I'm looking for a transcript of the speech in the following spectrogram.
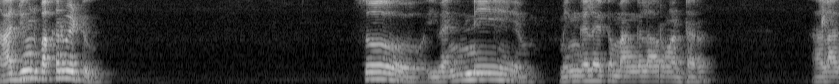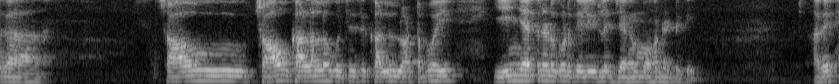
ఆర్జీవిని పక్కన పెట్టు. సో ఇవన్నీ మింగలేక మంగళవారం అంటారు. అలాగా చావు చావు కళ్ళల్లోకి వచ్చేసి కళ్ళు లొట్టపోయి ఏం చేస్తున్నాడో కూడా తెలియట్లేదు జగన్మోహన్ రెడ్డికి. అదే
